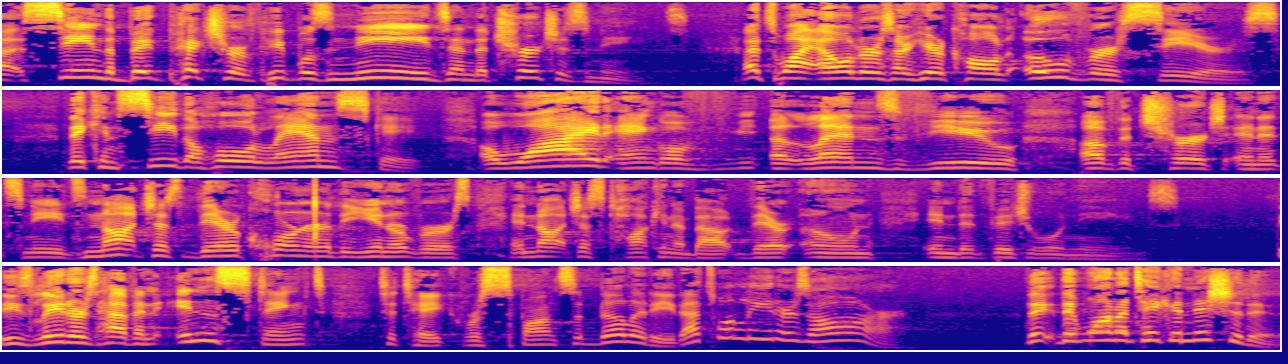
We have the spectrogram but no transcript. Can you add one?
uh, seeing the big picture of people's needs and the church's needs. That's why elders are here called overseers. They can see the whole landscape, a wide angle lens view of the church and its needs, not just their corner of the universe and not just talking about their own individual needs. These leaders have an instinct to take responsibility. That's what leaders are. They, they want to take initiative.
